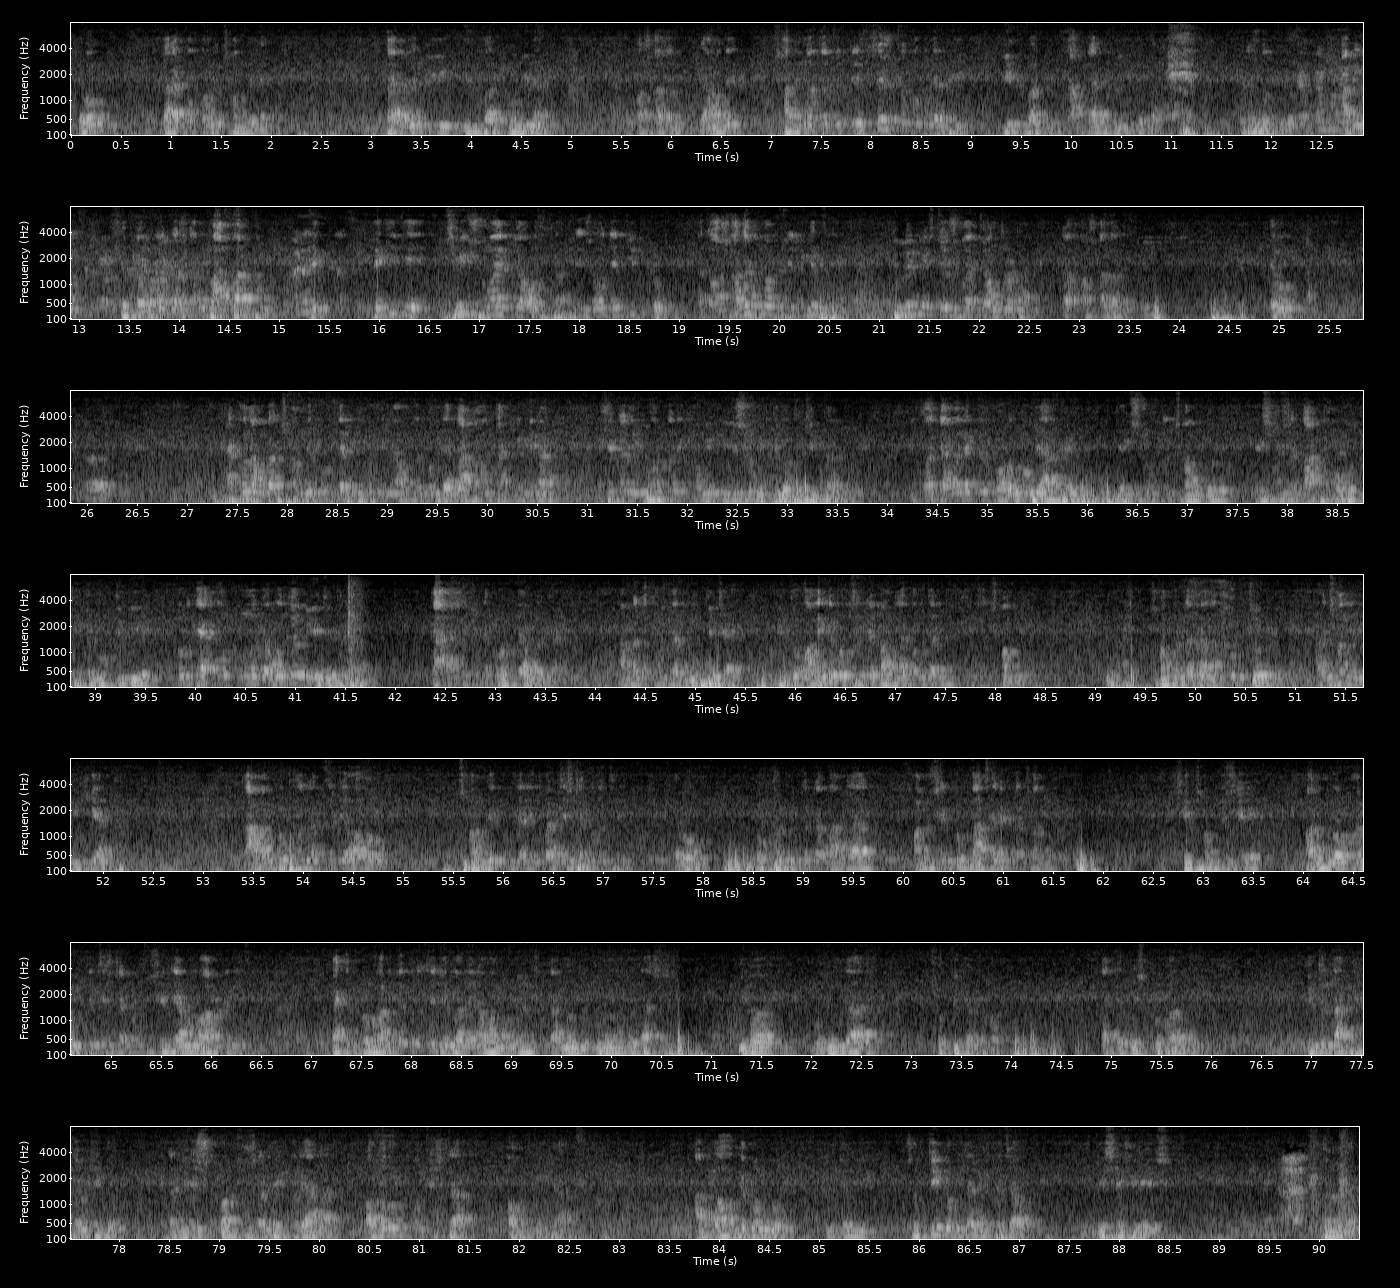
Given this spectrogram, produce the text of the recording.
এবং তারা কখনো ছন্দে লেখে তাই বলে কি দিনবার কবি না অসাধারণ কবি আমাদের স্বাধীনতা যুদ্ধের শ্রেষ্ঠ কবিতাটি গিলবার কিন্তু আমরা একটু লিখতে পারি। এটা সত্যি কথা। আমি সেপ্টেম্বর মাসে আমি বারবার। দেখ- যে সেই সময়ের যে অবস্থা, সেই সময়ের যে চিত্র, এত অসাধারণ মানুষ লিখেছে। তুলে নিয়ে সেই সময়ের যন্ত্রণা। এটা অসাধারণ। এবং এখন আমরা ছন্দে কবিতা লিখব কিনা আমাদের মধ্যে কাঠামো থাকবে কিনা, সেটা নির্ভর করে কবির নিজস্ব ব্যক্তিগত চিন্তার উপরে কিন্তু হয়তো এমন একটা বড় কবি আসবেন, যে এই সমস্ত ছন্দ, এই সমস্ত কাঠামো বোধ মুক্তি দিয়ে কবিতা এখন অন্য জগতেও নিয়ে যেতে পারে। কার সেটা ঘটতে আমরা জানি আমরা তো কবিতার মুক্তি চাই। কিন্তু অনেকে বলছে যে বাংলা কবিতার মুক্তি হচ্ছে ছন্দ। ছন্দটা জানা খুব জরুরি। আমি ছন্দে লিখি আর আমার খুব ভালো লাগছে যে অহ, ছন্দে কবিতা লিখবার চেষ্টা করেছে। এবং অক্ষরবৃত্তটা বাংলার মানুষের খুব কাছের একটা ছন্দ। সেই ছন্দে সে পারঙ্গম হয়ে উঠতে চেষ্টা করছে, সেটি আমার ভালো লেগেছে তাকে প্রভাবিত করেছে যে কদিন আমার মনে হচ্ছে তার মধ্যে জীবনানন্দ দাস, বিনয় মজুমদার শক্তি চট্টোপাধ্যায় তাকে বেশ প্রভাবিত কিন্তু তার ভিতর থেকেও একটা নিজস্ব কণ্ঠস্বর বের করে আনার অদম্য প্রচেষ্টা অহর মধ্যে আছে। আমি অহকে বলব, তুমি যদি সত্যিই কবিতা লিখতে চাও দেশে ফিরে এসো ধন্যবাদ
